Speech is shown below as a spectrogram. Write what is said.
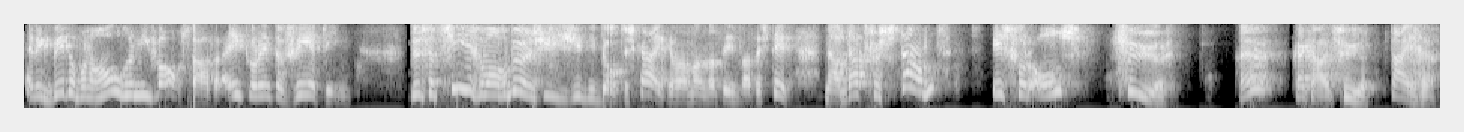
En ik bid op een hoger niveau, staat er. 1 Korinthe 14. Dus dat zie je gewoon gebeuren. Dus je ziet die dokters kijken, wat, is, wat is dit? Nou, dat verstand is voor ons vuur. Kijk uit, vuur, tijger.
